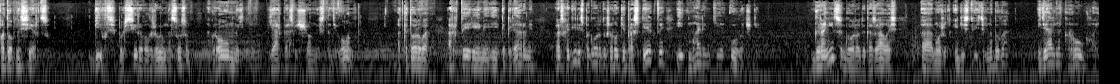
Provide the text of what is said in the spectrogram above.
подобно сердцу, бился, пульсировал живым насосом огромный, ярко освещенный стадион, от которого артериями и капиллярами расходились по городу широкие проспекты и маленькие улочки. Граница города казалась, а может и действительно была, идеально круглой.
